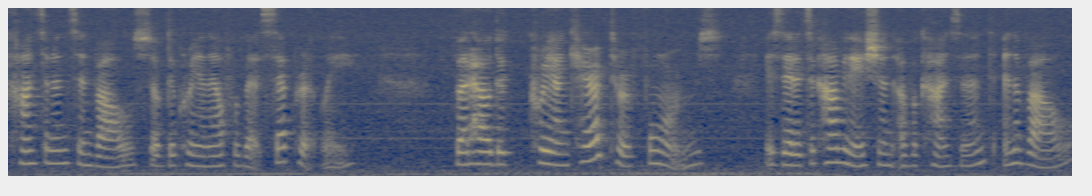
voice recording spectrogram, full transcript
consonants and vowels of the Korean alphabet separately, but how the Korean character forms is that it's a combination of a consonant and a vowel.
